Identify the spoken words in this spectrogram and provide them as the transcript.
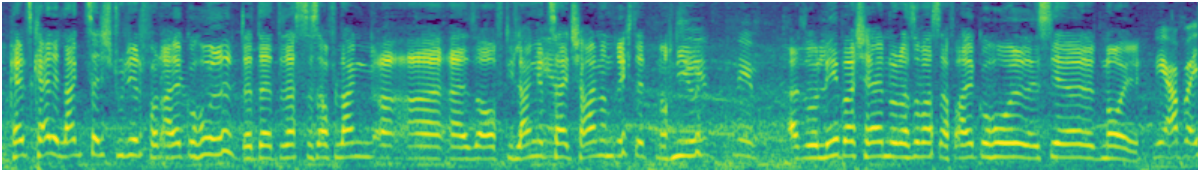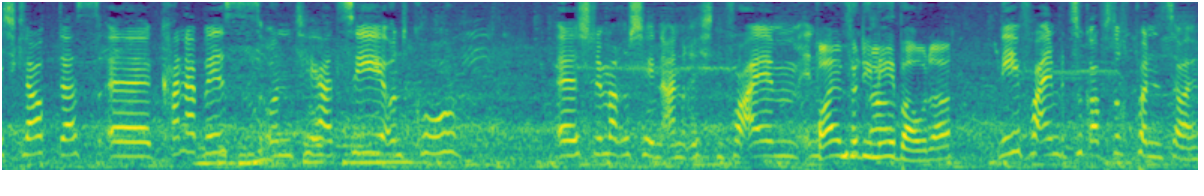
Du kennst keine Langzeitstudien von Alkohol, da- da- dass das auf, lang, äh, also auf die lange Nee. Zeit Schaden anrichtet? Noch nie? Nee, nee. Also Leberschäden oder sowas auf Alkohol ist hier neu. Nee, aber ich glaube, dass äh, Cannabis und THC und Co. Äh, schlimmere Schäden anrichten. Vor allem in Vor allem für die auf- Leber, oder? Nee, vor allem in Bezug auf Suchtpotenzial.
